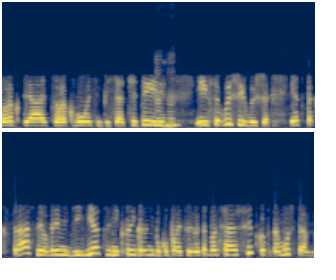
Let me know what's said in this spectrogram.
45, 48, 54, uh-huh. и все выше и выше. И это так страшно, и во время диет никто никогда не покупает сыр. Это большая ошибка, потому что...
